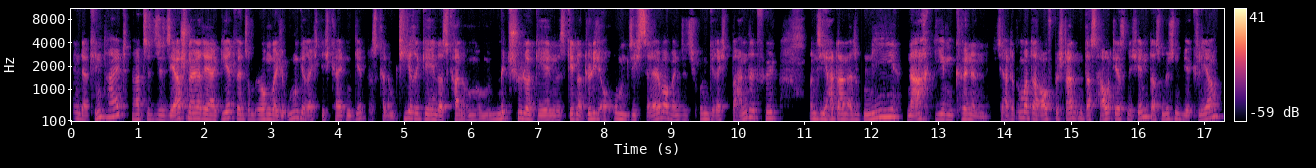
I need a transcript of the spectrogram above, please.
In der Kindheit hat sie sehr schnell reagiert, wenn es um irgendwelche Ungerechtigkeiten geht. Das kann um Tiere gehen, das kann um, um Mitschüler gehen. Es geht natürlich auch um sich selber, wenn sie sich ungerecht behandelt fühlt. Und sie hat dann also nie nachgeben können. Sie hat immer darauf bestanden, das haut jetzt nicht hin, das müssen wir klären.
